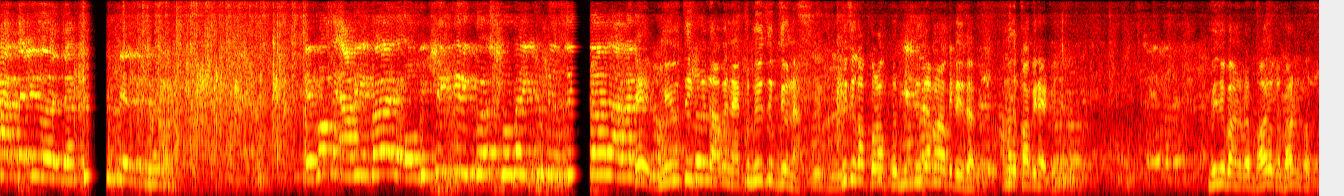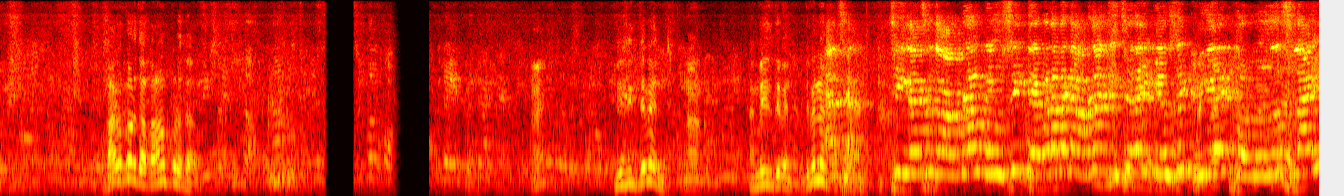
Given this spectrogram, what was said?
হাততালি হয়ে যাচ্ছে এবং আমি এবার অভিষেককে রিকোয়েস্ট করব, একটু মিউজিক। মিউজিক কিন্তু হবে না একটু মিউজিক দিও না। মিউজিক অফ মিউজিক আমার যাবে আমাদের কপিরাইট হয়ে মিউজিক বারণ করো বারণ করো বারণ করো। বারণ করে দাও, বারণ করে দাও হ্যাঁ মিউজিক দেবেন? না না হ্যাঁ মিউজিক দেবেন। না দেবেন না? আচ্ছা ঠিক আছে তো আমরা মিউজিক দেবো না বাট আমরা নিজেরাই মিউজিক ক্রিয়েট করব। জাস্ট লাইক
